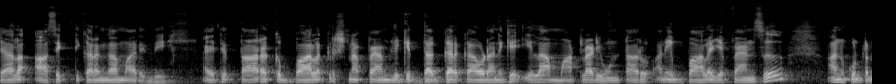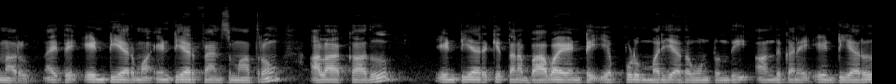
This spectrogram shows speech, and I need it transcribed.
చాలా ఆసక్తికరంగా మారింది. అయితే తారక్ బాలకృష్ణ ఫ్యామిలీకి దగ్గర కావడానికే ఇలా మాట్లాడి ఉంటారు అని బాలయ్య ఫ్యాన్స్ అనుకుంటున్నారు. అయితే ఎన్టీఆర్ మా ఎన్టీఆర్ ఫ్యాన్స్ మాత్రం అలా కాదు. ఎన్టీఆర్కి తన బాబాయ్ అంటే ఎప్పుడు మర్యాద ఉంటుంది. అందుకనే ఎన్టీఆర్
